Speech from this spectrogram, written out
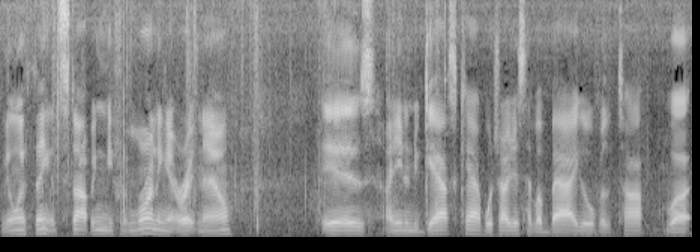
The only thing that's stopping me from running it right now is I need a new gas cap, which I just have a bag over the top, but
